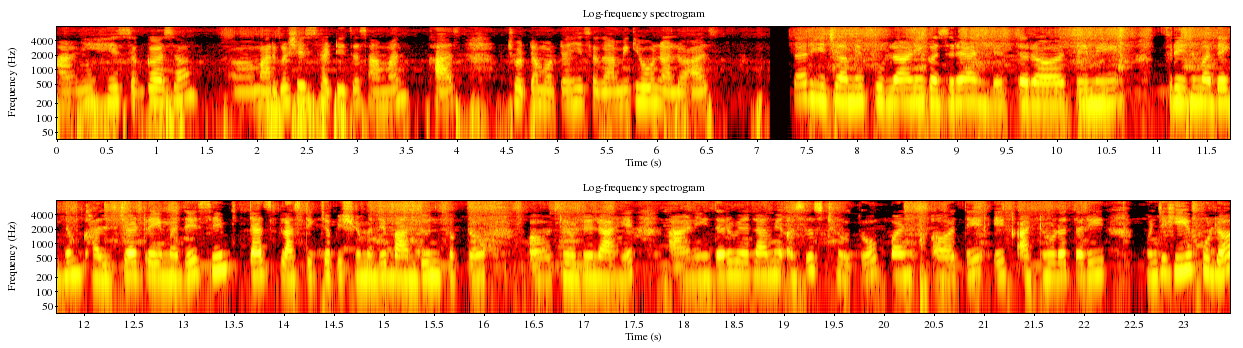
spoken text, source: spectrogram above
आणि हे सगळं असं मार्गशीर्षसाठीचं सामान खास छोटं मोठं हे सगळं आम्ही घेऊन आलो आज. तर ही जे आम्ही फुलं आणि गजरे आणले तर ते मी फ्रीजमध्ये एकदम खालच्या ट्रेमध्ये सेम त्याच प्लास्टिकच्या पिशवीमध्ये बांधून फक्त ठेवलेलं आहे. आणि दरवेळेला आम्ही असंच ठेवतो पण ते एक आठवडा तरी म्हणजे ही फुलं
